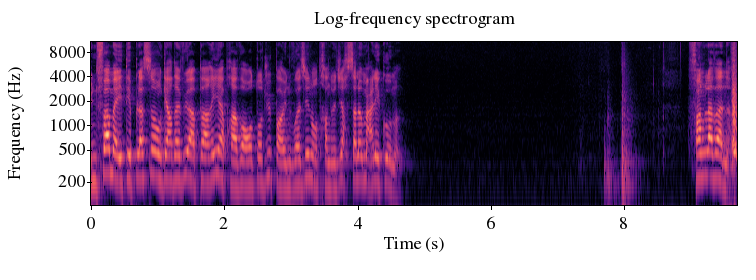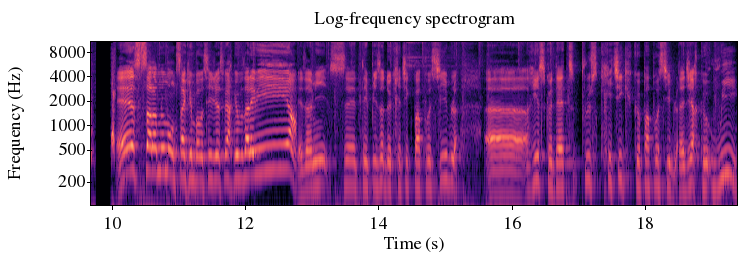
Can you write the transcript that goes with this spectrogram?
Une femme a été placée en garde à vue à Paris après avoir entendu par une voisine en train de dire salam alaikum. Fin de la vanne. Et salam le monde, ça qui me aussi, j'espère que vous allez bien Les amis, cet épisode de Critique pas possible euh, risque d'être plus critique que pas possible. C'est-à-dire que oui,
